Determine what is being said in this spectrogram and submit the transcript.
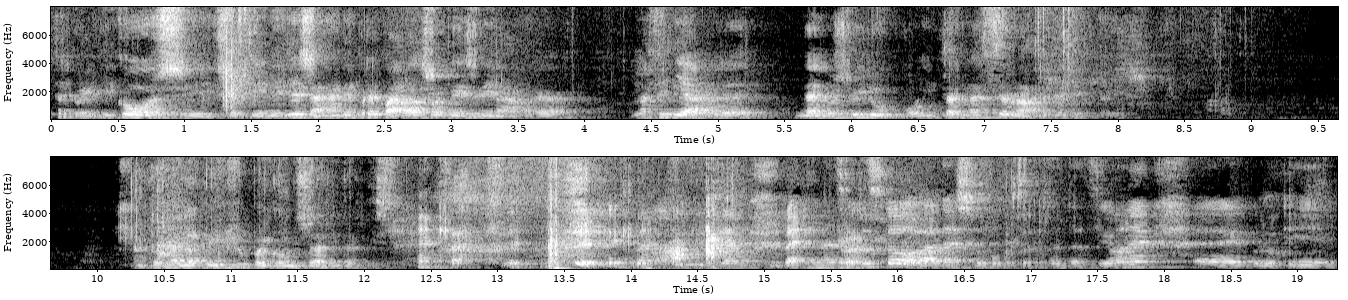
frequenta i corsi, sostiene gli esami e prepara la sua tesi di laurea, la filiale nello sviluppo internazionale dell'impresa. Antonella Pesciu, poi cominciare l'intervista. Grazie. Grazie. Beh, innanzitutto adesso dopo questa presentazione eh, quello che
